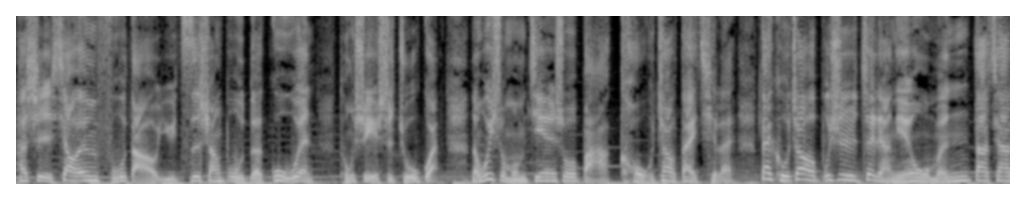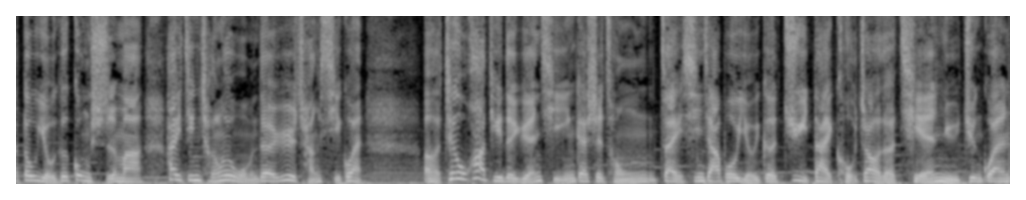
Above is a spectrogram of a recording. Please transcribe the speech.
他是孝恩辅导与资商部的顾问，同时也是主管。那为什么我们今天说把口罩戴起来？戴口罩不是这两年我们大家都有一个共识吗？它已经成为我们的日常习惯。呃，这个话题的缘起应该是从在新加坡有一个拒戴口罩的前女军官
